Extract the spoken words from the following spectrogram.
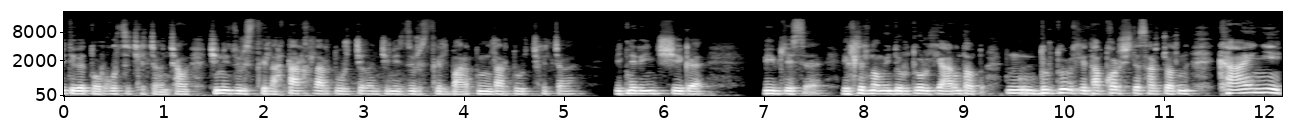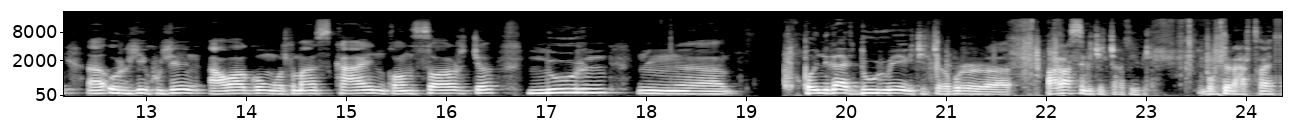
Чи тэгээ дургуутсаж эхэлж байгаа чам чиний зүрх сэтгэл атаархлаар дүрж байгаа чиний зүрх сэтгэл бардамлаар дүрж эхэлж байгаа бид нэр энэ жишээг Библиэс Эхлэл номын 4-р бүлгийн 15 4-р бүлгийн 5-р эшлээс харж болно. Каины өргөлийг хүлээн аваагүй улмаас Каин гонсорж нүүрн гонгаар дүүрвэ гэж хэлж байгаа. Бүр бараасан гэж хэлж байгаа Библи. Бүгдээр харцгаая.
